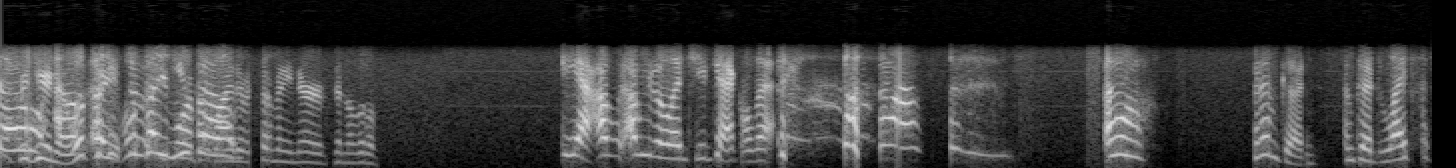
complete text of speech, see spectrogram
So, we do know. um, We'll tell you. okay, We'll so tell you more about go- why there were so many nerves in a little. yeah, I'm, I'm going to let you tackle that. oh, but I'm good. I'm good. Life has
